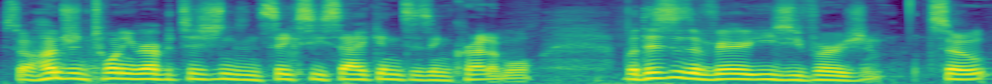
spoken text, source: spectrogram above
So 120 repetitions in 60 seconds is incredible. But this is a very easy version. So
